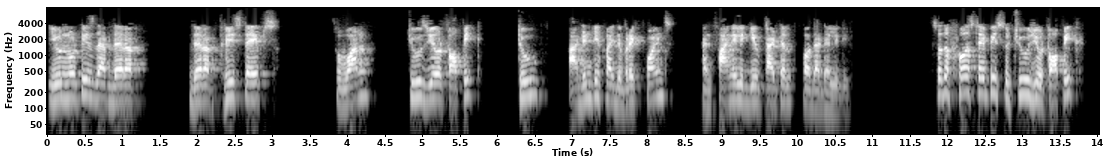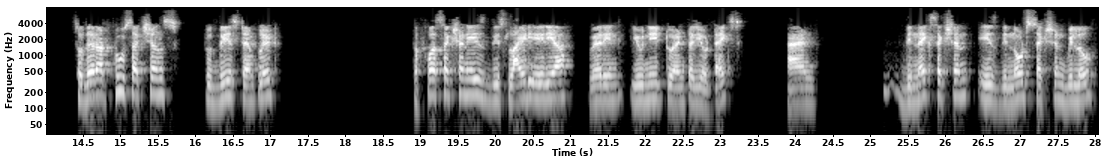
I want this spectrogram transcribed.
You will notice that there are there are three steps. So one, choose your topic. Two, identify the breakpoints. And finally give title for that LED. So the first step is to choose your topic. So there are two sections to this template. The first section is the slide area wherein you need to enter your text and the next section is the notes section below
